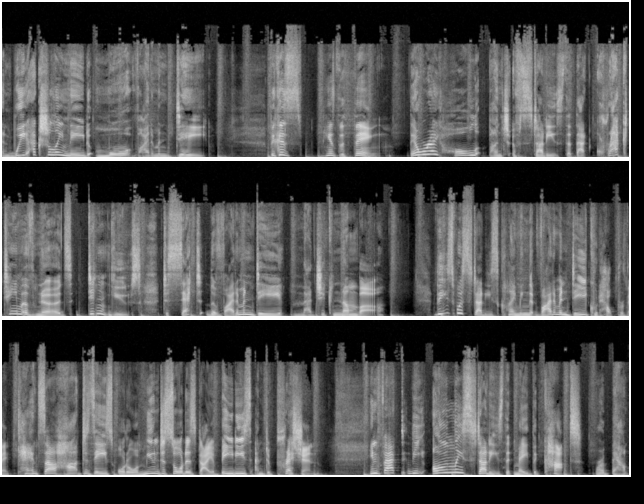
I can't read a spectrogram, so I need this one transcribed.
and we actually need more vitamin D. Because here's the thing there were a whole bunch of studies that that crack team of nerds didn't use to set the vitamin D magic number. These were studies claiming that vitamin D could help prevent cancer, heart disease, autoimmune disorders, diabetes, and depression. In fact, the only studies that made the cut were about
